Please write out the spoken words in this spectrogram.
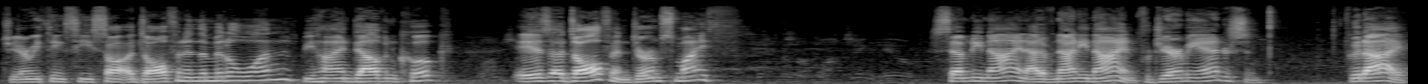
Jeremy thinks he saw a dolphin in the middle one. Behind Dalvin Cook is a dolphin, Durham Smythe. 79 out of 99 for Jeremy Anderson. Good eye.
